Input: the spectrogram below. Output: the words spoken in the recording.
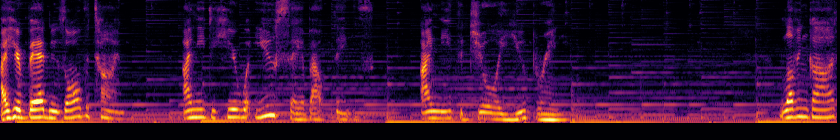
I hear bad news all the time. I need to hear what you say about things. I need the joy you bring. Loving God,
